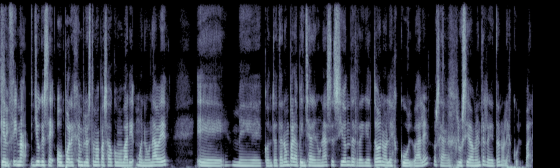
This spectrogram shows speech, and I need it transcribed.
Que Sí. encima, yo qué sé, o por ejemplo, esto me ha pasado como varios. Bueno, una vez eh, me contrataron para pinchar en una sesión de reggaetón old school, ¿vale? O sea, exclusivamente reggaetón old school, ¿vale?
